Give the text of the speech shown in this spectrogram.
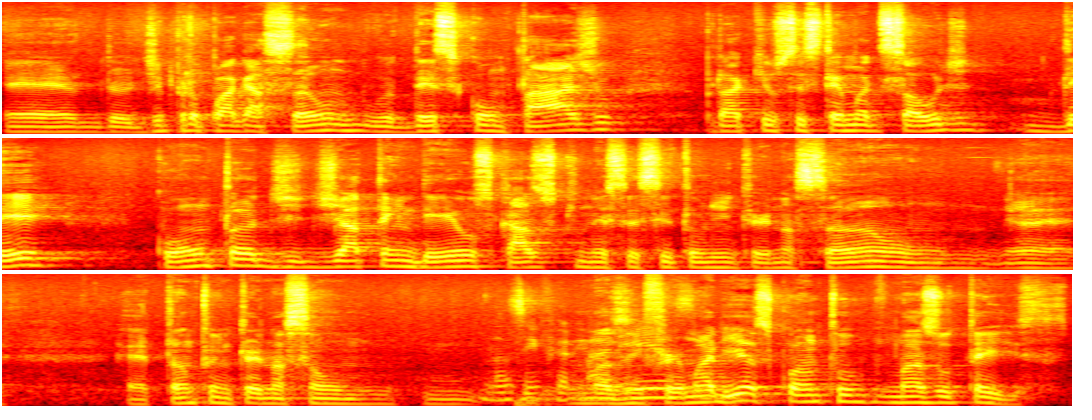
é, de propagação desse contágio para que o sistema de saúde dê conta de, de, atender os casos que necessitam de internação, é, é, tanto internação nas enfermarias, nas enfermarias quanto nas UTIs.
